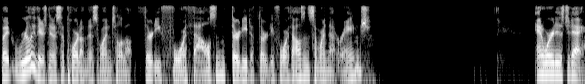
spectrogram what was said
but really there's no support on this one until about 34,000, 30 to 34,000, somewhere in that range. And where it is today.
